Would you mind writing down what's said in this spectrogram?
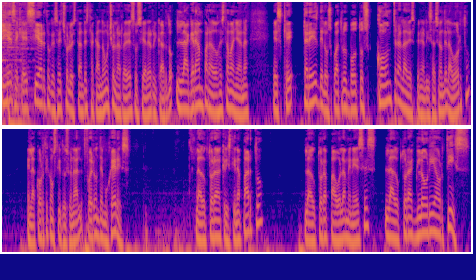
Fíjese que es cierto que ese hecho lo están destacando mucho las redes sociales, Ricardo. La gran paradoja esta mañana es que tres de los cuatro votos contra la despenalización del aborto en la Corte Constitucional fueron de mujeres la doctora Cristina Parto, la doctora Paola Meneses, la doctora Gloria Ortiz.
